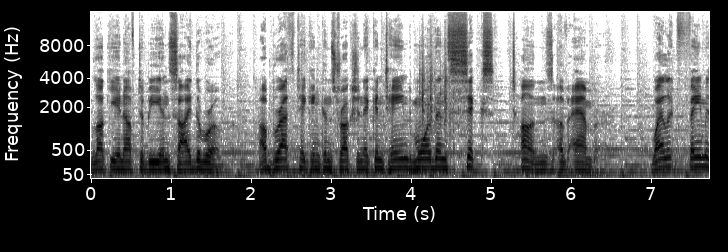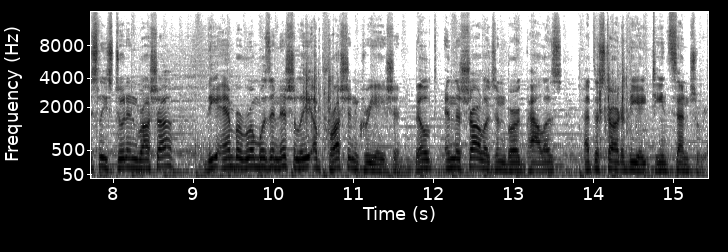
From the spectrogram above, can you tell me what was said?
lucky enough to be inside the room. A breathtaking construction, it contained more than six tons of amber. While it famously stood in Russia, the Amber Room was initially a Prussian creation built in the Charlottenburg Palace at the start of the 18th century.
